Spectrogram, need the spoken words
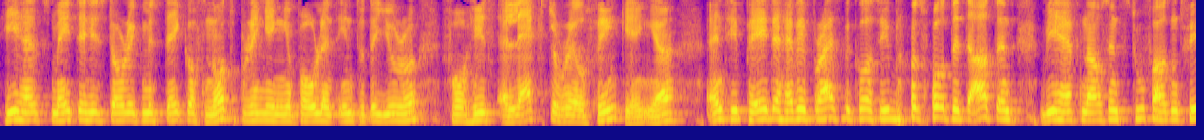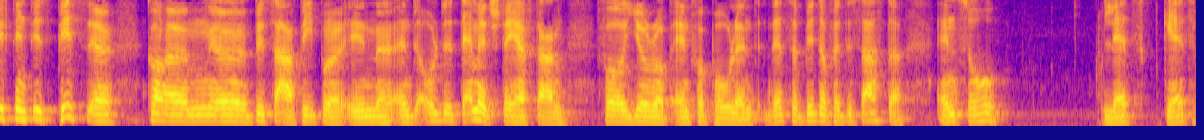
He has made the historic mistake of not bringing Poland into the euro for his electoral thinking, yeah, and he paid a heavy price because he was voted out. And we have now since 2015 this PiS, uh, um, uh, bizarre people in uh, and all the damage they have done for Europe and for Poland. That's a bit of a disaster, and so let's get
